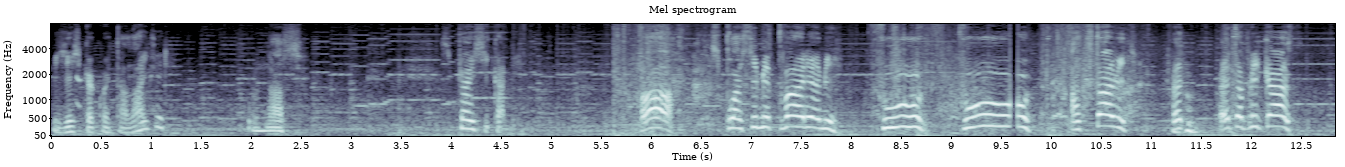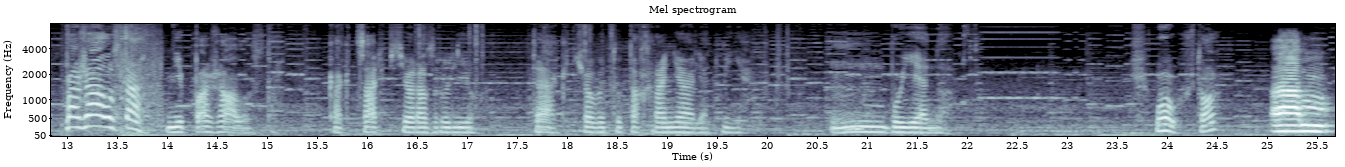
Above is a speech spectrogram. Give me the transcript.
Есть какой-то лагерь у нас с песиками. А, с плохими тварями! Фу, фу! Отставить! Это, это приказ! Пожалуйста! Не пожалуйста. Как царь все разрулил. Так, что вы тут охраняли от меня? Ммм, буено. О, что? Ам,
